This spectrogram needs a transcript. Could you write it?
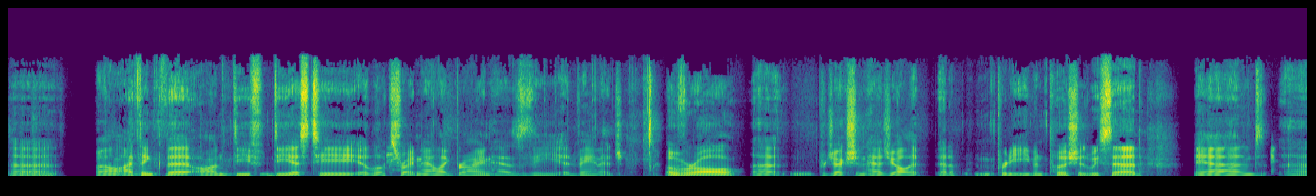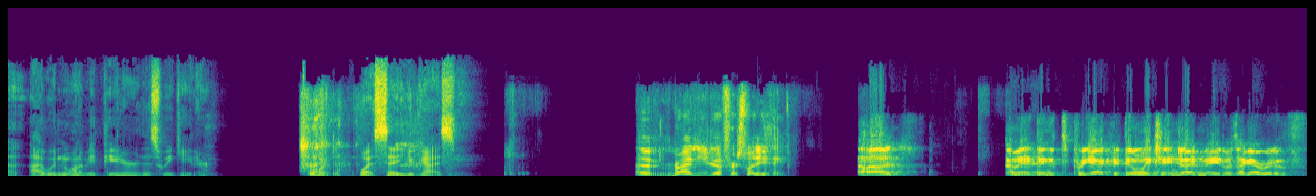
well, I think that on D- DST, it looks right now like Brian has the advantage. Overall, uh, projection has y'all at, at a pretty even push, as we said, and uh, I wouldn't want to be Peter this week either. What, what say you guys? Uh, Brian, you go first. What do you think? Uh, I mean, I think it's pretty accurate. The only change I had made was I got rid of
